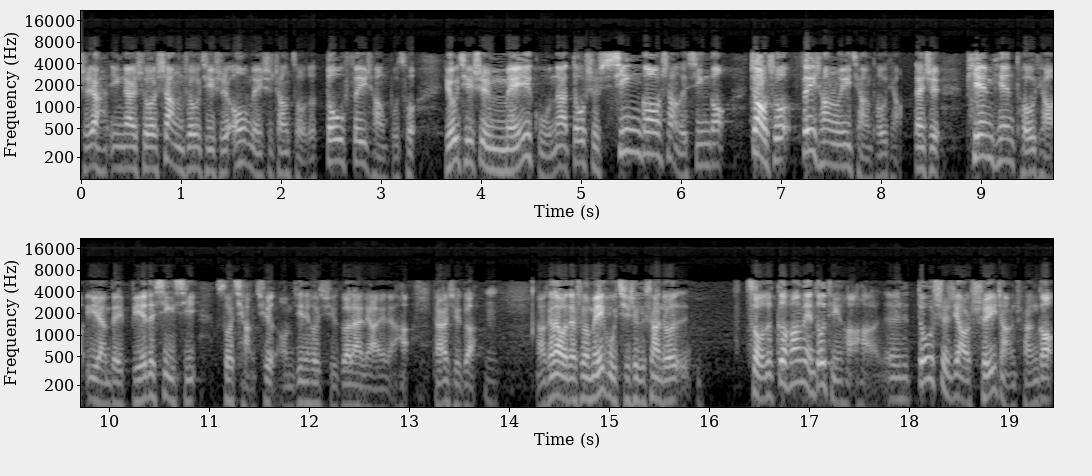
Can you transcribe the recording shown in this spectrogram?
实啊，应该说上周其实欧美市场走的都非常不错，尤其是美股那都是新高上的新高。照说非常容易抢头条，但是偏偏头条依然被别的信息所抢去了。我们今天和许哥来聊一聊哈，当然许哥，嗯，啊，刚才我在说美股其实上周走的各方面都挺好哈，呃，都是叫水涨船高，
